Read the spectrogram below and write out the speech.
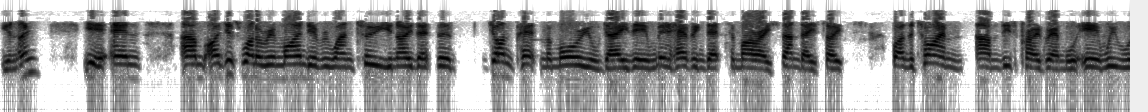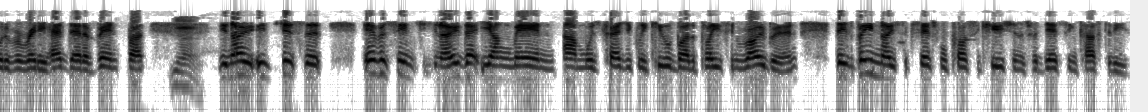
You know? Yeah, and um, I just want to remind everyone too, you know, that the John Pat Memorial Day there, we're having that tomorrow, Sunday, so by the time um, this program will air, we would have already had that event. But Yeah. you know, it's just that ever since, you know, that young man um, was tragically killed by the police in Roebourne, there's been no successful prosecutions for deaths in custody.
